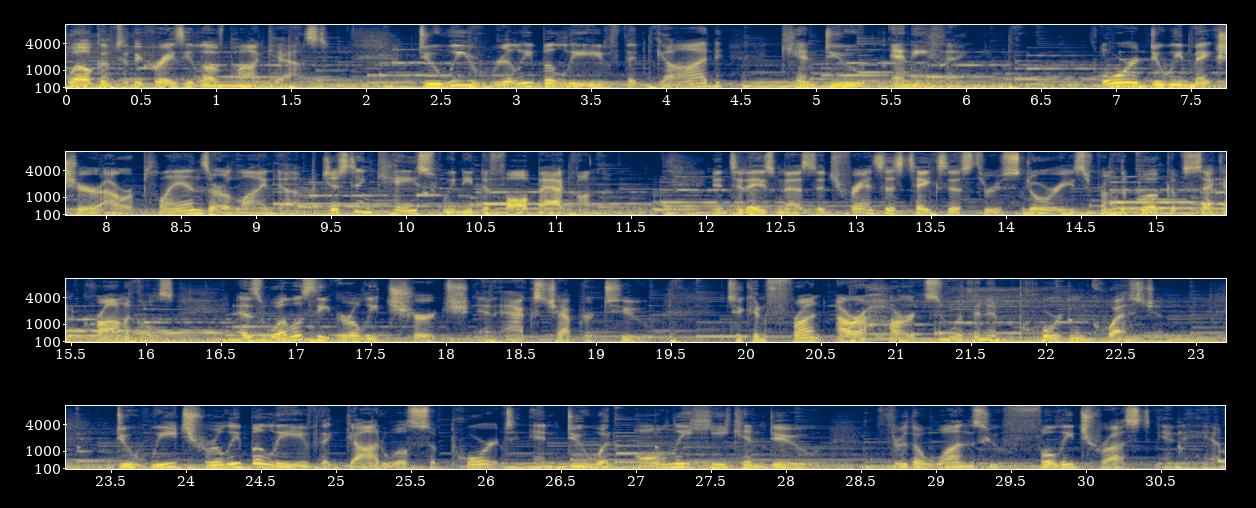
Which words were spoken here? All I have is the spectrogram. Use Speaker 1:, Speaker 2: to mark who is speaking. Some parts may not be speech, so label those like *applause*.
Speaker 1: Welcome to the Crazy Love Podcast. Do we really believe that God can do anything? Or do we make sure our plans are lined up just in case we need to fall back on them? In today's message, Francis takes us through stories from the book of Second Chronicles, as well as the early church in Acts chapter 2, to confront our hearts with an important question. Do we truly believe that God will support and do what only He can do through the ones who fully trust in Him.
